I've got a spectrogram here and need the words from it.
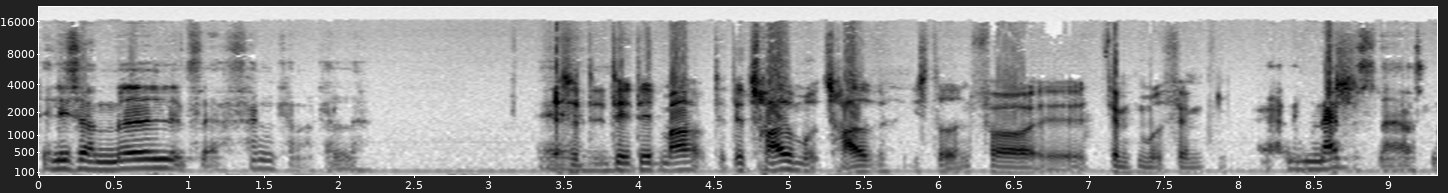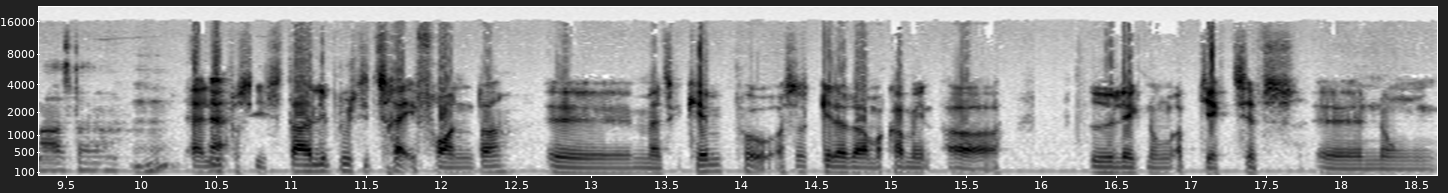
Det er ligesom med, hvad fanden kan man kalde det? Altså, Øhm, det, det, det, er et meget, det, det er 30 mod 30, i stedet for øh, 15 mod 15. Ja, men mapsen er også meget større. Mm-hmm. Ja, lige. Ja. præcis. Der er lige pludselig tre fronter, øh, man skal kæmpe på, og så gælder det om at komme ind og ødelægge nogle objectives, øh, nogle,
